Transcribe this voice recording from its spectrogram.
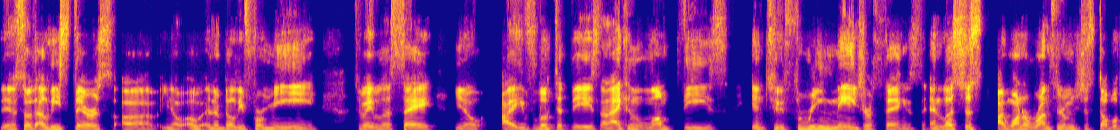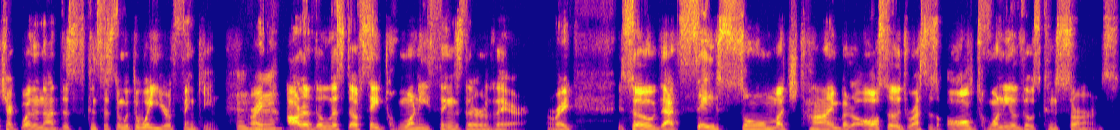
you know so at least there's uh you know an ability for me to be able to say you know I've looked at these and I can lump these into three major things. And let's just i want to run through them just double check whether or not this is consistent with the way you're thinking mm-hmm. right out of the list of say 20 things that are there right? So that saves so much time but it also addresses all 20 of those concerns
